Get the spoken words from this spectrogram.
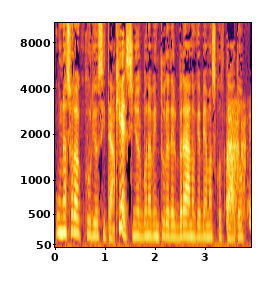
Una sola curiosità, chi è il signor Bonaventura del brano che abbiamo ascoltato? È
